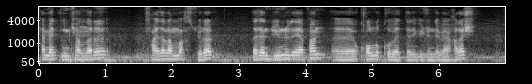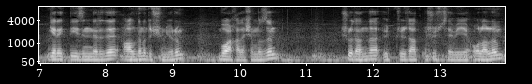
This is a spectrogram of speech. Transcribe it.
hemen imkanları faydalanmak istiyorlar. Zaten düğünü de yapan e, kolluk kuvvetleri gücünde bir arkadaş. Gerekli izinleri de aldığını düşünüyorum. bu arkadaşımızın. Şuradan da 363 seviye olalım.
